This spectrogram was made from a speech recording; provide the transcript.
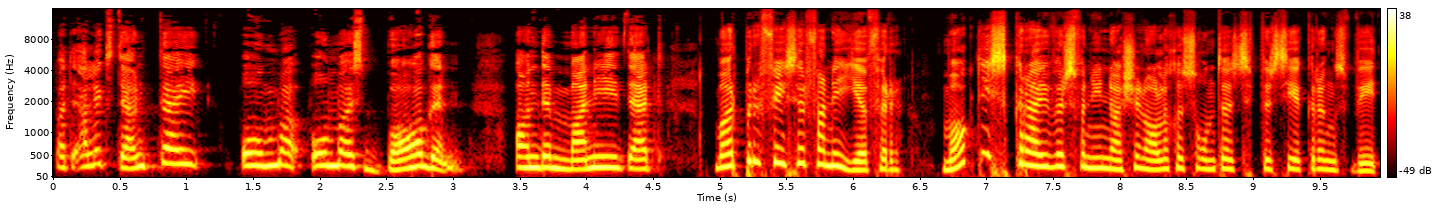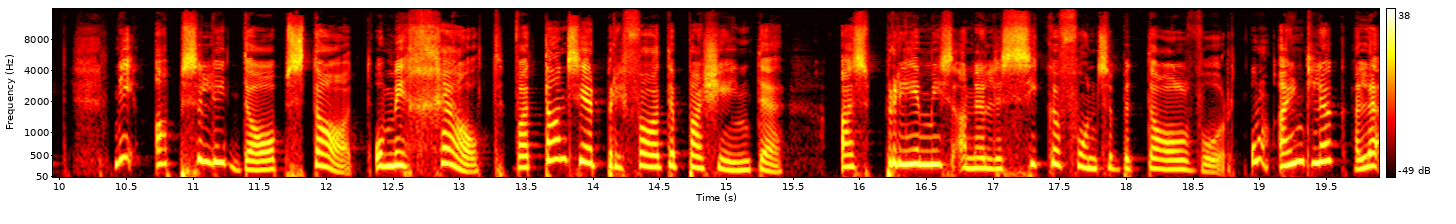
But Alex, don't they almost bargain on the money that maar professor van der Heever maak die skrywers van die nasionale gesondheidsversekeringswet nie absoluut daarop staat om die geld wat tans deur private pasiënte as premies aan hulle siekefondse betaal word om eintlik hulle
